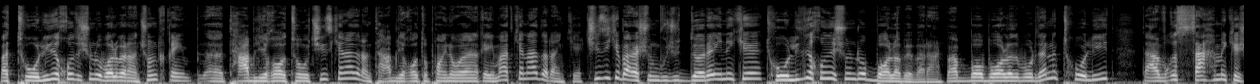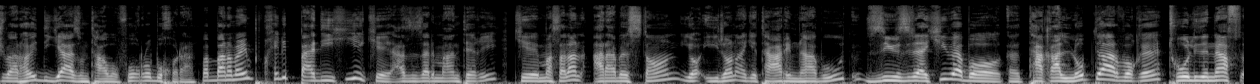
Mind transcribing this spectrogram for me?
و تولید خودشون رو بالا برن. چون تبلیغات و چیز که ندارن. تبلیغات و پایین آوردن قیمت که ندارن که. چیزی که براشون وجود داره اینه که تولید خودشون رو بالا ببرن و با بالا بردن تولید در واقع سهم کشورهای دیگه از اون توافق رو بخورن. و بنابراین خیلی بدیهیه که از نظر منطقی که مثلا عربستان یا ایران اگه تحریم نبود زیرزیرکی و با تقلب در واقع تولید نفت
